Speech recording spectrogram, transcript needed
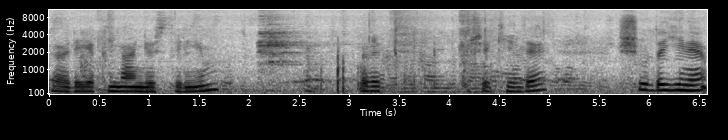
Şöyle yakından göstereyim. Evet. Bu şekilde. Şurada yine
